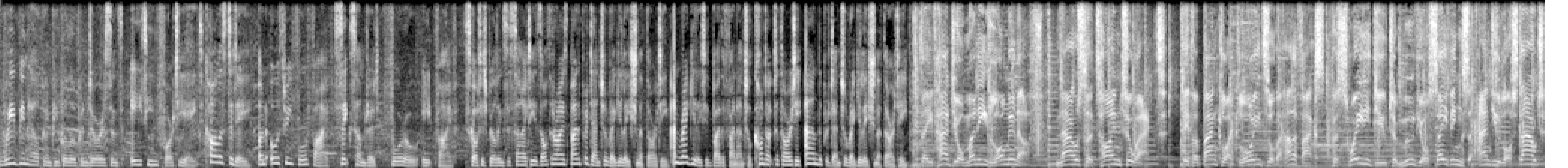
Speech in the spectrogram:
We've been helping people open doors since 1848. Call us today on 0345 600 4085. Scottish Building Society is authorised by the Prudential Regulation Authority and regulated by the Financial Conduct Authority and the Prudential Regulation Authority. They've had your money long enough. Now's the time to act. If a bank like Lloyds or the Halifax persuaded you to move your savings and you lost out,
